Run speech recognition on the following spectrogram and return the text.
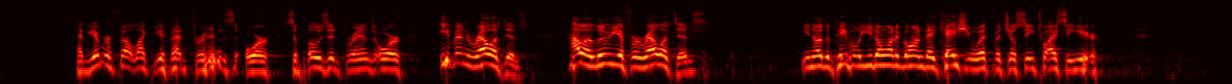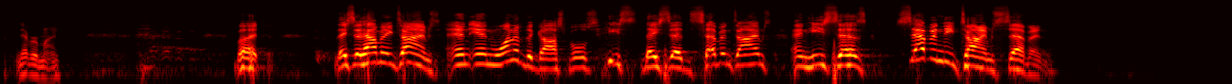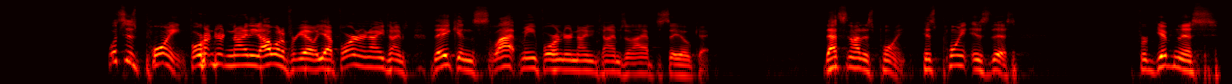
Have you ever felt like you've had friends or supposed friends or even relatives? Hallelujah for relatives. You know, the people you don't want to go on vacation with, but you'll see twice a year. Never mind. But they said, How many times? And in one of the Gospels, he, they said seven times, and he says 70 times seven. What's his point? 490, I want to forget. Yeah, 490 times. They can slap me 490 times and I have to say, okay. That's not his point. His point is this forgiveness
